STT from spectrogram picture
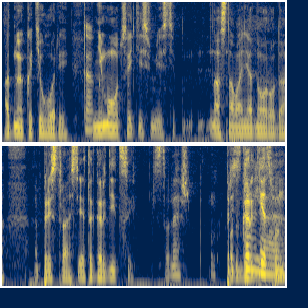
одной категории Так. не могут сойтись вместе на основании одного рода пристрастий. Это гордецы. Представляешь? Вот гордец, он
